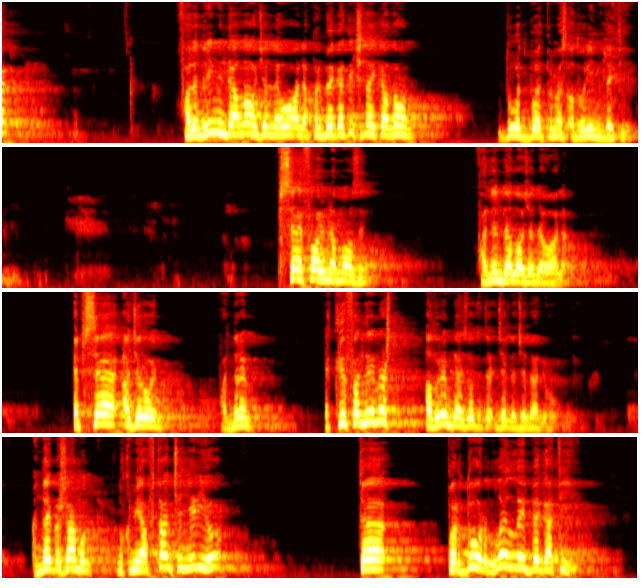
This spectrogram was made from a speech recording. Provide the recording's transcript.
Falëndrimi ndaj Allahut xhelle ue ala për begati që na i ka dhënë duhet të bëhet përmes adhurimit ndaj tij. Pse e falim namazin? Falënderim ndaj Allahut xhelle ue ala. E pse agjërojmë? Falënderim. E ky falënderim është adhurim ndaj Zotit xhelle xhelaluhu. Andaj për shembull, nuk mjafton që njeriu të përdorë lloj-lloj begati,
